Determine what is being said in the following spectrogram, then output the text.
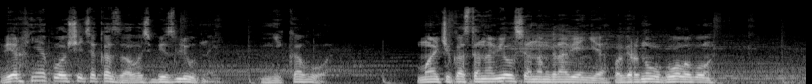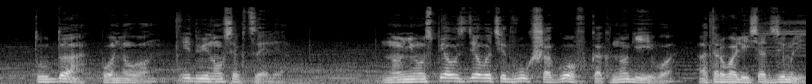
верхняя площадь оказалась безлюдной. Никого. Мальчик остановился на мгновение, повернул голову. «Туда», — понял он, и двинулся к цели. Но не успел сделать и двух шагов, как ноги его оторвались от земли.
